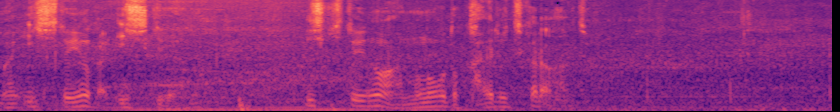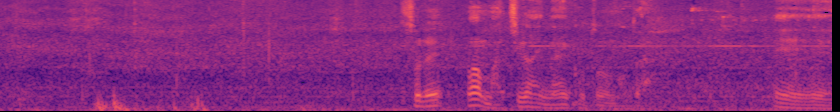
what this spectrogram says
まあ、意識というのか意識だよね。意識というのは物事を変える力があるとそれは間違いないことなので、え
